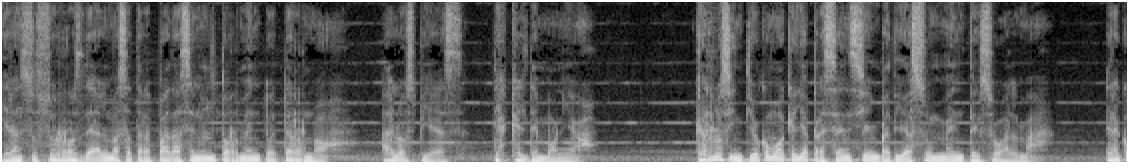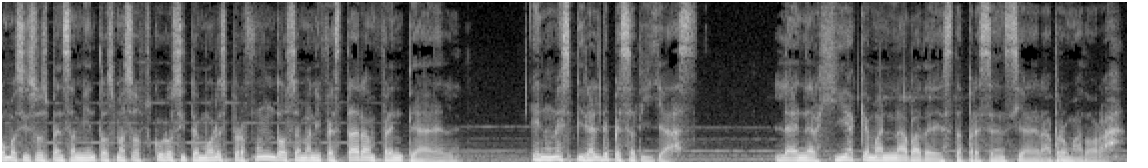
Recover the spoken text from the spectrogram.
y eran susurros de almas atrapadas en un tormento eterno a los pies de aquel demonio. Carlos sintió como aquella presencia invadía su mente y su alma. Era como si sus pensamientos más oscuros y temores profundos se manifestaran frente a él, en una espiral de pesadillas. La energía que emanaba de esta presencia era abrumadora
